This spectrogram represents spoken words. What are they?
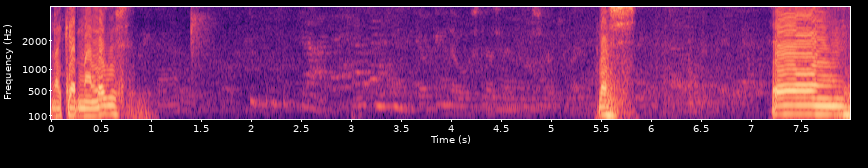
la que a le gusta. Gracias. Eh,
